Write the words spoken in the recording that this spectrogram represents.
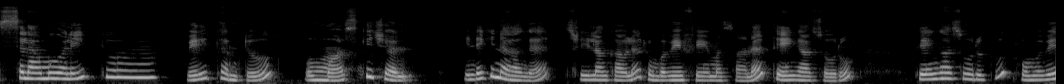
அஸ்ஸலாமு அலைக்கும். வெல்கம் டு உம்மாஸ் கிச்சன் இன்றைக்கி நாங்கள் ஸ்ரீலங்காவில் ரொம்பவே ஃபேமஸான தேங்காய் சோறும் தேங்காய் சோறுக்கு ரொம்பவே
